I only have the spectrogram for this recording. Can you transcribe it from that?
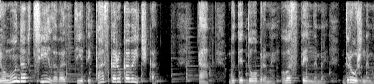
Чому навчила вас, діти, казка рукавичка? Так, бути добрими, гостинними, дружними,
